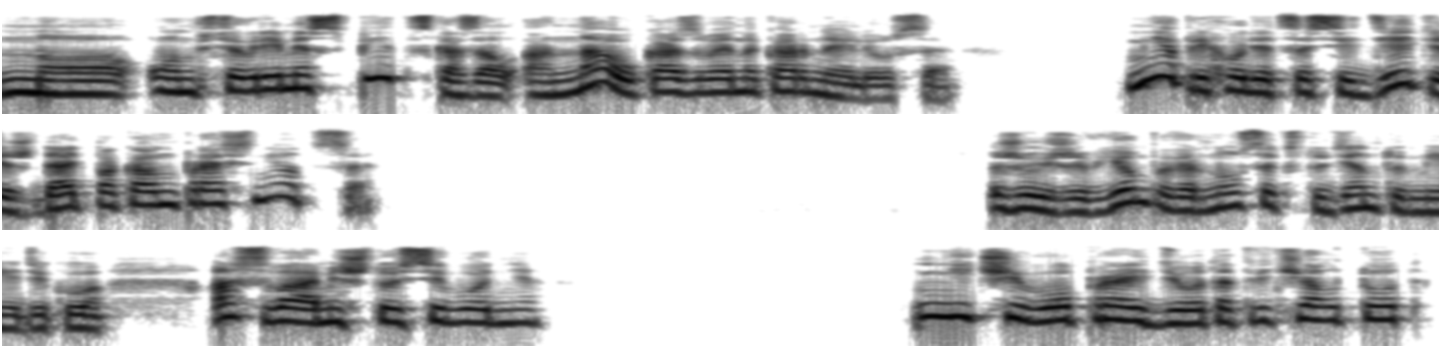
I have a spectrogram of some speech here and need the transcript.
«Но он все время спит», — сказал Анна, указывая на Корнелиуса. Мне приходится сидеть и ждать, пока он проснется. Жуй живьем повернулся к студенту-медику. «А с вами что сегодня?» «Ничего, пройдет», — отвечал тот.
